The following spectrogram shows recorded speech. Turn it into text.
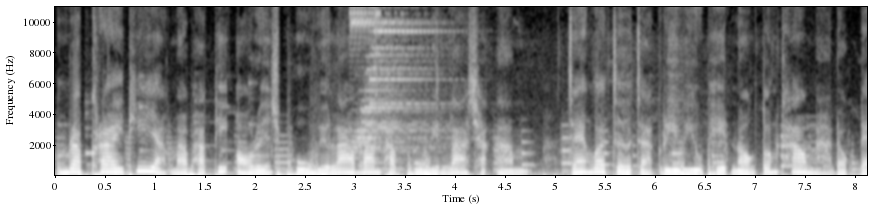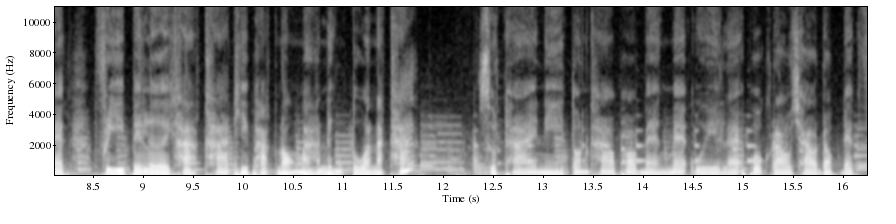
สำหรับใครที่อยากมาพักที่ Orange Pool Villa บ้านพักพูวิลล่าชะอำแจ้งว่าเจอจากรีวิวเพจน้องต้นข้าวหมาด็อกแดก ฟรีไปเลยค่ะ ค่าที่พักน้องหมาหนึ่งตัวนะคะ สุดท้ายนี้ต้นข้าวพ่อแบงค์แม่อุ๋ยและพวกเราชาวด็อกแดกแฟ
